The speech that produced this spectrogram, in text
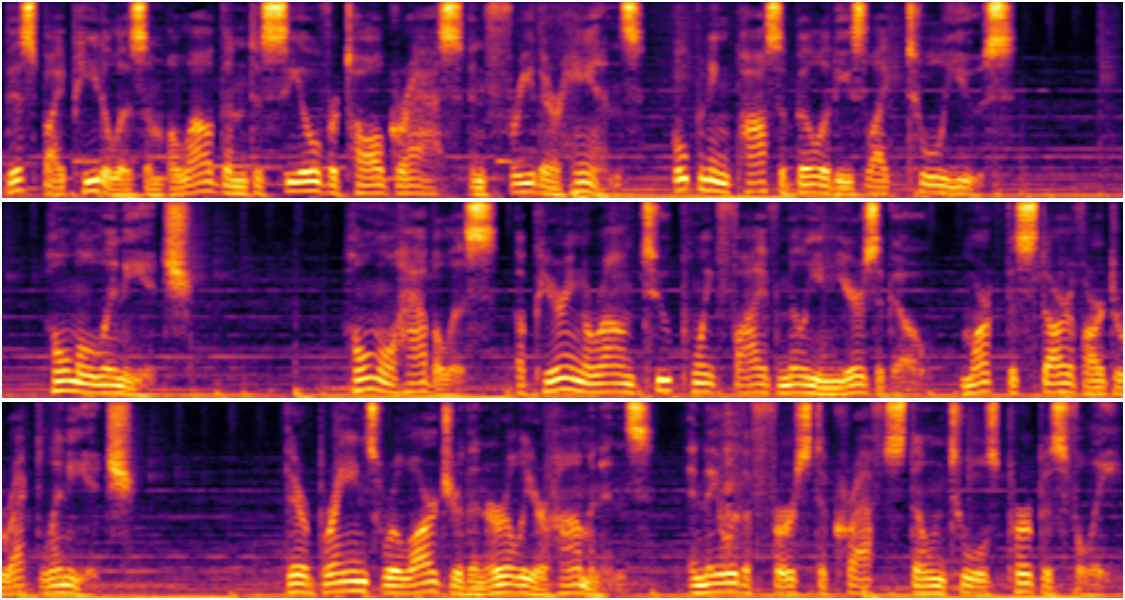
This bipedalism allowed them to see over tall grass and free their hands, opening possibilities like tool use. Homo lineage. Homo habilis, appearing around 2.5 million years ago, marked the start of our direct lineage. Their brains were larger than earlier hominins, and they were the first to craft stone tools purposefully.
